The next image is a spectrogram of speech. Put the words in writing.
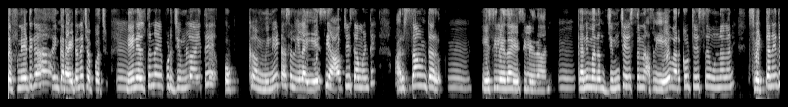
డెఫినెట్గా ఇంకా రైట్ అనే చెప్పొచ్చు. నేను వెళ్తున్నా ఇప్పుడు జిమ్లో అయితే ఒక్క మినిట్ అసలు ఇలా ఏసీ ఆఫ్ చేసామంటే అరుస్తా ఉంటారు. ఏసీ లేదా ఏసీ లేదా అని. కానీ మనం జిమ్ చేస్తున్న అసలు ఏ వర్కౌట్ చేస్తే ఉన్నా గానీ స్వెట్ అనేది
